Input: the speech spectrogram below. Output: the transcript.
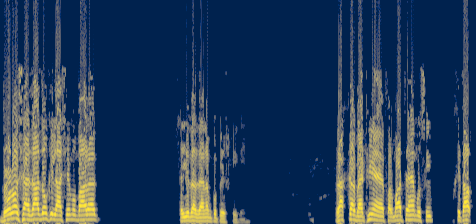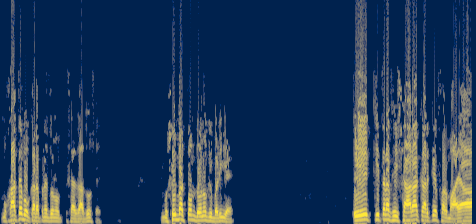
دونوں شہزادوں کی لاشیں مبارک سیدہ زینب کو پیش کی گئی رکھ کر بیٹھی ہیں، فرماتے ہیں، مصیب خطاب مخاطب ہو کر اپنے دونوں شہزادوں سے۔ مصیبت تم دونوں کی بڑی ہے۔ ایک کی طرف اشارہ کر کے فرمایا،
